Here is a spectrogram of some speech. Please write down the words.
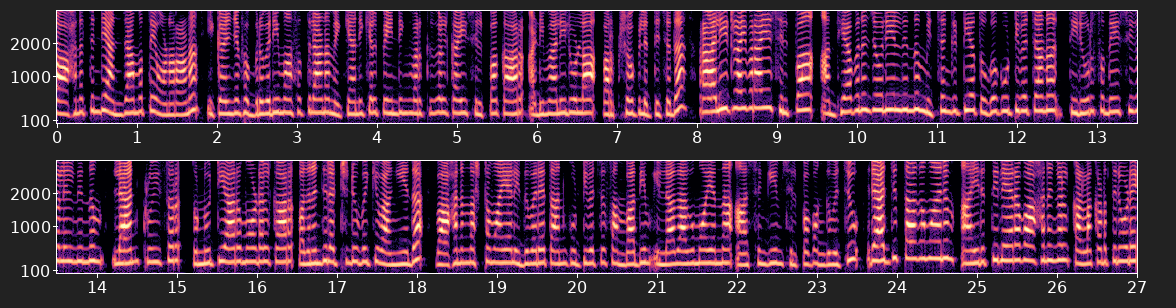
വാഹനത്തിന്റെ അഞ്ചാമത്തെ ഓണറാണ്. ഇക്കഴിഞ്ഞ ഫെബ്രുവരി മാസത്തിലാണ് മെക്കാനിക്കൽ പെയിന്റിംഗ് വർക്കുകൾക്കായി ശില്പ കാർ അടിമാലിയിലുള്ള വർക്ക്ഷോപ്പിലെത്തിച്ചത്. റാലി ഡ്രൈവറായ ശില്പ അധ്യാപന ജോലിയിൽ നിന്നും മിച്ചം കിട്ടിയ തുക കൂട്ടിവെച്ചാണ് തിരൂർ സ്വദേശികളിൽ നിന്നും ലാൻഡ് ക്രൂയിസർ തൊണ്ണൂറ്റിയാറ് മോഡൽ കാർ പതിനഞ്ച് ലക്ഷം രൂപയ്ക്ക് വാങ്ങിയത്. വാഹനം നഷ്ടമായാൽ ഇതുവരെ താൻ കൂട്ടിവെച്ച സമ്പാദ്യം ഇല്ലാതാകുമോ എന്ന ആശങ്കയും ശില്പ പങ്കുവച്ചു രാജ്യത്താകമാനം ആയിരത്തിലേറെ വാഹനങ്ങൾ കള്ളക്കടത്തിലൂടെ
